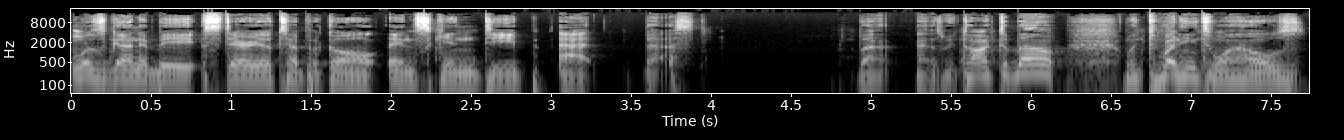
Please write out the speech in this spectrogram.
was going to be stereotypical and skin deep at best. But as we talked about with 2012's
